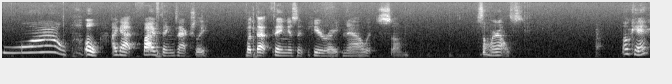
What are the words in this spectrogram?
Wow. Oh, I got five things actually. But that thing isn't here right now. It's um somewhere else. Okay.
